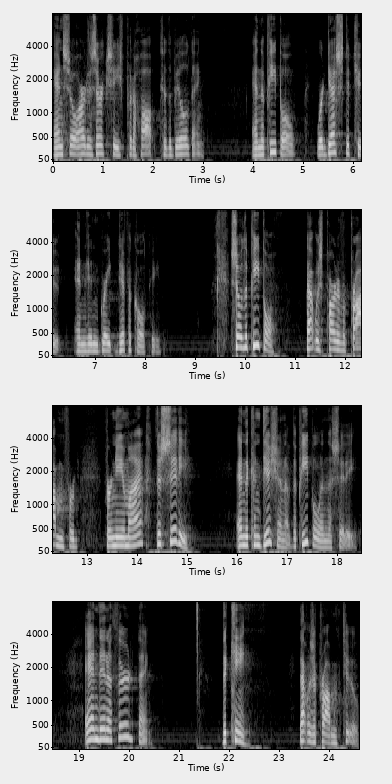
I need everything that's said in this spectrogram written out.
And so Artaxerxes put a halt to the building, and the people were destitute and in great difficulty. So the people, that was part of a problem for for Nehemiah the city and the condition of the people in the city. And then a third thing the king. That was a problem too.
